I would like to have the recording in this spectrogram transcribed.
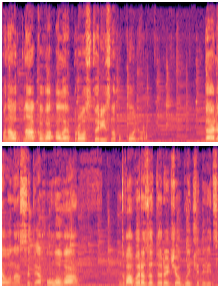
Вона однакова, але просто різного кольору. Далі у нас іде голова. Два вирази, до речі, обличчя, дивіться.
